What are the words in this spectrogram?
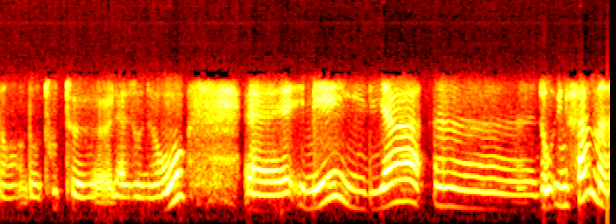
dans, dans, toute la zone euro. mais il y a un, une femme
